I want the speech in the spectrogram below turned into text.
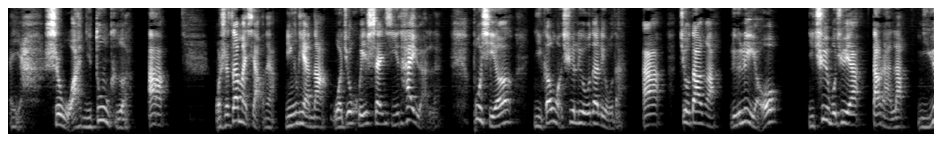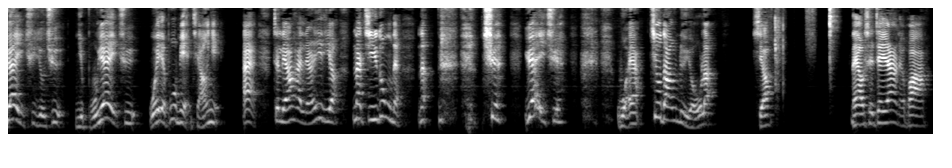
哎呀，是我，你杜哥啊，我是这么想的，明天呢我就回山西太原了，不行，你跟我去溜达溜达啊，就当啊旅旅游。”你去不去呀？当然了，你愿意去就去，你不愿意去，我也不勉强你。哎，这梁海玲一听，那激动的那 去，愿意去，我呀就当旅游了。行，那要是这样的话，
